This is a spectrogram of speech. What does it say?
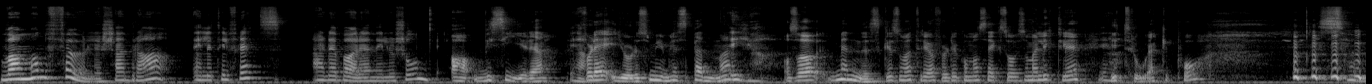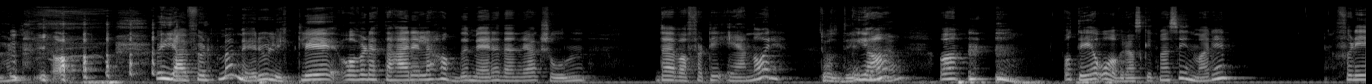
Hva om man føler seg bra eller tilfreds? Er det bare en illusjon? Ja, vi sier det. Ja. For det gjør det så mye mer spennende. Ja. Altså, Mennesker som er 43,6 år, som er lykkelige, Ja. de tror jeg ikke på. Søren. Ja. Men jeg følte meg mer ulykkelig over dette her, eller hadde mer den reaksjonen da jeg var 41 år. Du hadde det? Ja, og, og det overrasket meg så innmari. Fordi,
